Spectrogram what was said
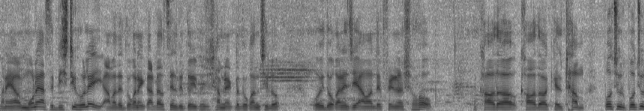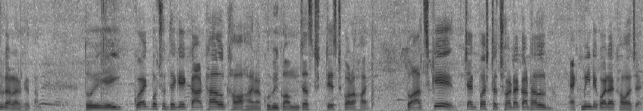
মানে আমার মনে আছে বৃষ্টি হলেই আমাদের দোকানে কাঁঠাল সেল দিত। ওই সামনে একটা দোকান ছিল। ওই দোকানে যেয়ে আমাদের ফ্রেন্ডরা সহ খাওয়া দাওয়া খাওয়া দাওয়া খেলতাম। প্রচুর প্রচুর কাঁঠাল খেতাম। তো এই কয়েক বছর থেকে কাঁঠাল খাওয়া হয় না খুবই কম। জাস্ট টেস্ট করা হয়। তো তো আজকে চার পাঁচটা ছয়টা কাঁঠাল এক মিনিটে কয়টা খাওয়া যায়?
